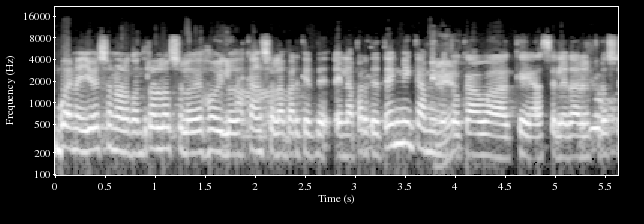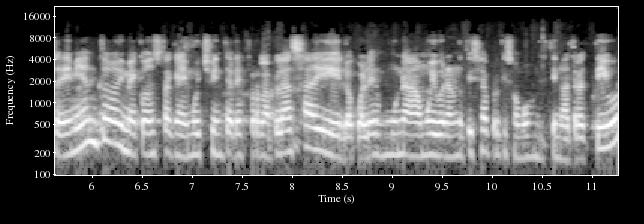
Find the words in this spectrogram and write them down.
Bueno, yo eso no lo controlo, se lo dejo y lo descanso en la parte, en la parte técnica. A mí me tocaba que acelerar el procedimiento y me consta que hay mucho interés por la plaza y lo cual es una muy buena noticia porque somos un destino atractivo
